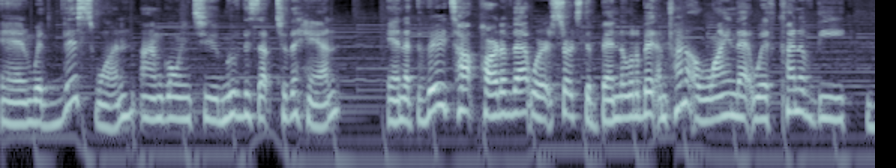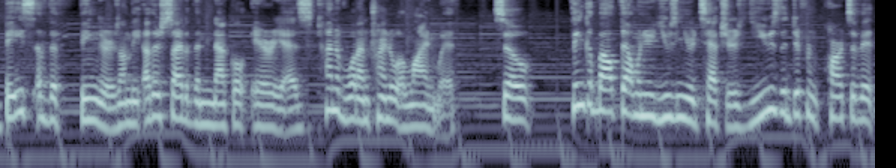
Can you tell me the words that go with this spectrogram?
And with this one, I'm going to move this up to the hand. And at the very top part of that where it starts to bend a little bit, I'm trying to align that with kind of the base of the fingers on the other side of the knuckle area is kind of what I'm trying to align with. So think about that when you're using your textures. Use the different parts of it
